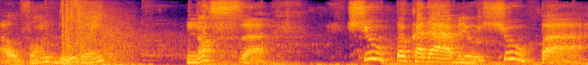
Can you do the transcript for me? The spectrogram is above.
Alvão duro, hein? Nossa! Chupa, KW, chupa!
